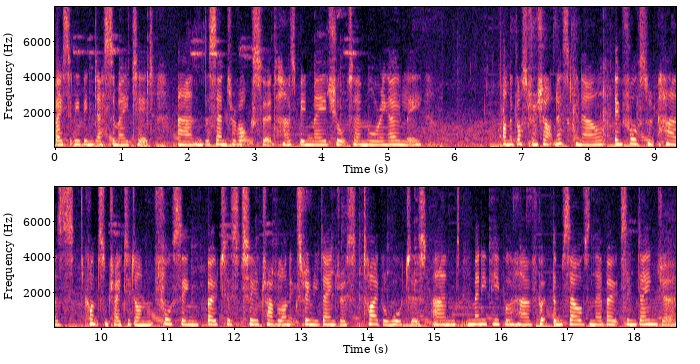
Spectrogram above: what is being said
basically been decimated, and the centre of Oxford has been made short term mooring only. On the Gloucester and Sharpness Canal, enforcement has concentrated on forcing boaters to travel on extremely dangerous tidal waters, and many people have put themselves and their boats in danger.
